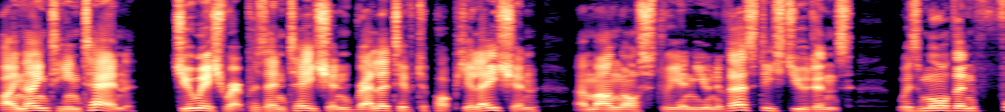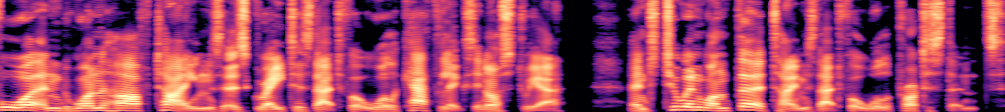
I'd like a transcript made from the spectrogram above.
By 1910, Jewish representation relative to population among Austrian university students was more than four and one half times as great as that for all Catholics in Austria, and two and one third times that for all Protestants.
